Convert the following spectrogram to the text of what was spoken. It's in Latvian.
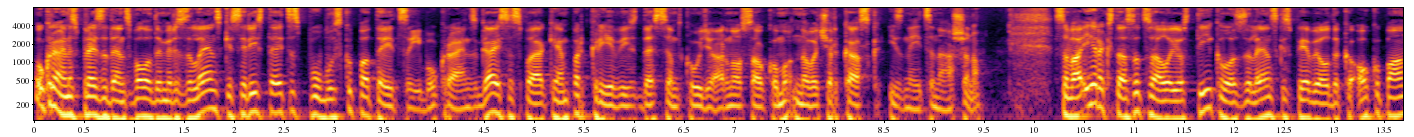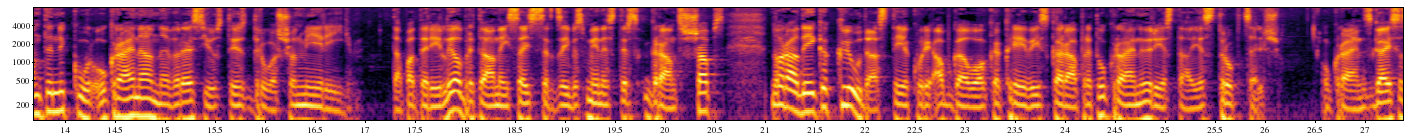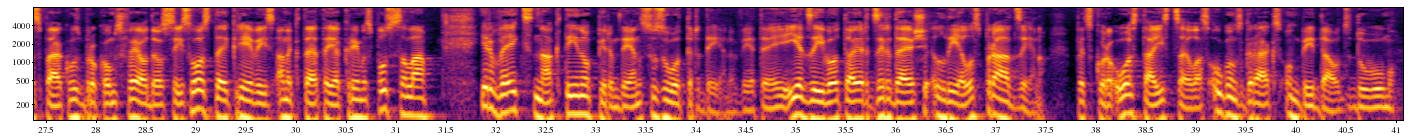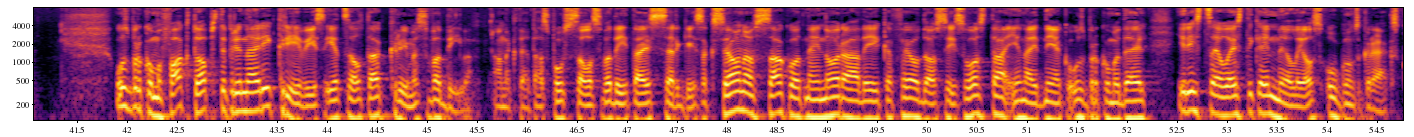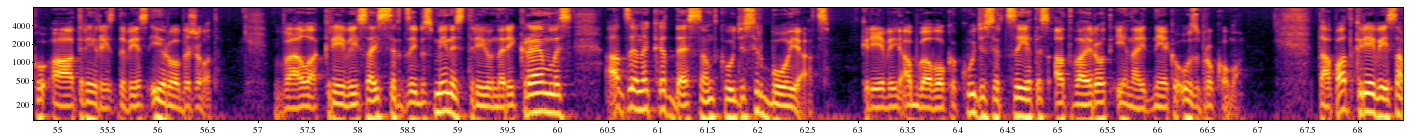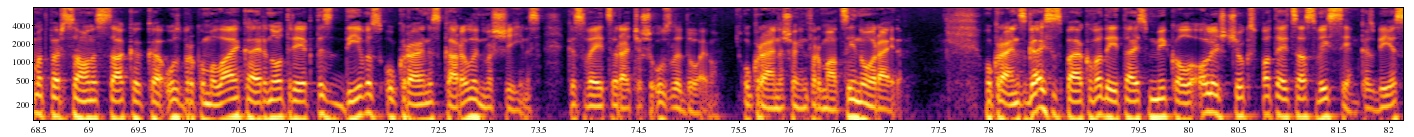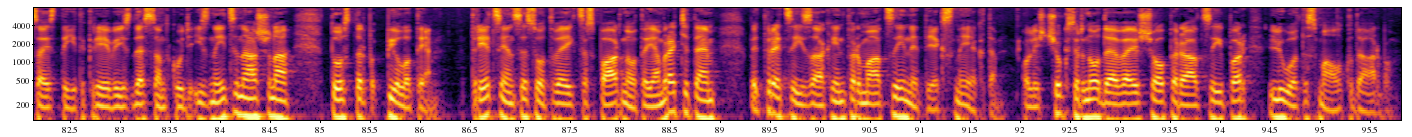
Ukrainas prezidents Volodimirs Zelenskis ir izteicis publisku pateicību Ukrainas gaisa spēkiem par Krievijas desmit kuģa ar nosaukumu Novačerkask iznīcināšanu. Savā ierakstā sociālajos tīklos Zelenskis piebilda, ka okupanti nekur Ukrainā nevarēs justies droši un mierīgi. Tāpat arī Lielbritānijas aizsardzības ministrs Grants Šaps norādīja, ka kļūdās tie, kuri apgalvo, ka Krievijas karā pret Ukrainu ir iestājies strupceļš. Ukrainas gaisa spēku uzbrukums Feodosijas ostai Krievijas anektētajā Krimas pussalā ir veikts naktī no pirmdienas uz otrdienu. Vietējie iedzīvotāji ir dzirdējuši lielu sprādzienu, pēc kura ostā izcēlās ugunsgrēks un bija daudz dūmu. Uzbrukuma faktu apstiprināja arī Krievijas ieceltā Krimas vadība. Anektētās pussalas vadītājs Sergejs Aksionovs sākotnēji norādīja, ka Feodosijas ostā ienaidnieku uzbrukuma dēļ ir izcēlies tikai neliels ugunsgrēks, ko ātri ir izdevies ierobežot. Vēlāk Krievijas aizsardzības ministrija un arī Kremlis atzina, ka desant kuģis ir bojāts. Krievija apgalvo, ka kuģis ir cietis atvairot ienaidnieka uzbrukumu. Tāpat Krievijas amatpersonas saka, ka uzbrukuma laikā ir notriektas divas Ukrainas kara lidmašīnas, kas veica raķešu uzlidojumu. Ukraina šo informāciju noraida. Ukrainas gaisa spēku vadītājs Mikola Olišķuks pateicās visiem, kas bija iesaistīti Krievijas desantkuģa iznīcināšanā, tostarp pilotiem. Trieciens esot veikts ar spārnotajām raķetēm, bet precīzāka informācija netiek sniegta. Olišķuks ir nodēvējis šo operāciju par ļoti smalku darbu.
